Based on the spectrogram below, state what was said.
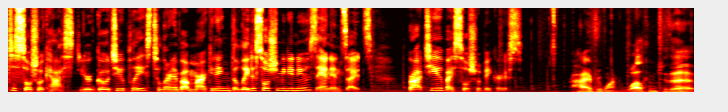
to Socialcast, your go to place to learn about marketing, the latest social media news, and insights. Brought to you by Socialbakers. Hi, everyone. Welcome to the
